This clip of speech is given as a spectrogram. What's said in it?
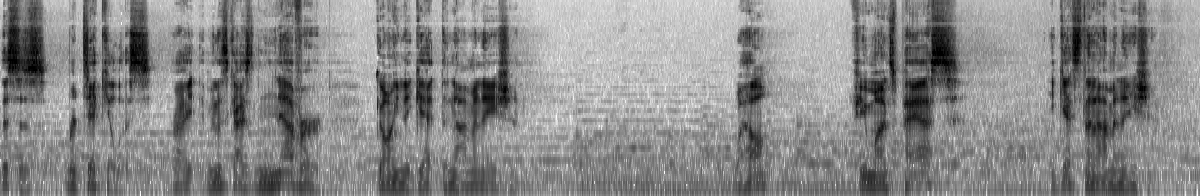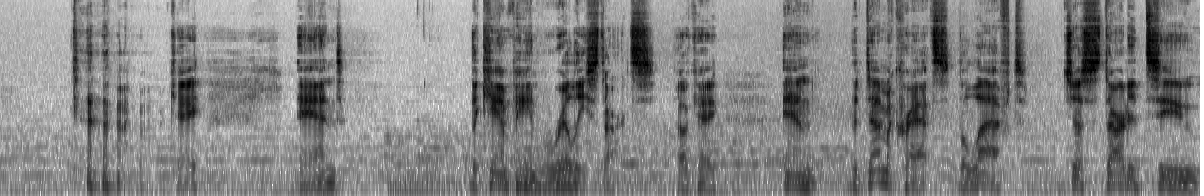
this is ridiculous." Right? I mean, this guy's never going to get the nomination. Well, a few months pass, he gets the nomination. okay? And the campaign really starts, okay? And the Democrats, the left, just started to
